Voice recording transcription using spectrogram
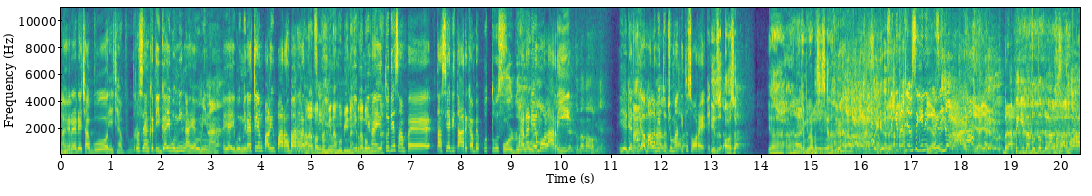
Akhirnya dia cabut. Dia cabut. Terus yang ketiga Ibu Mina ya? Ibu Mina. Iya Ibu Mina itu yang paling parah, Parah banget. Kenapa sih Bu itu. Mina, Bu Mina? Ibu Kenapa Bu Mina itu dia sampai tasnya ditarik sampai putus. Waduh. Karena dia mau lari. Dan itu nggak malam ya? Iya dan nggak malam Malam. itu cuma itu sore. Itu oh so- Ya, ini jam Aduh. berapa sih sekarang? sekitar jam segini Iya. nggak sih Iya iya. Berarti kita tutup dengan pesan moral.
